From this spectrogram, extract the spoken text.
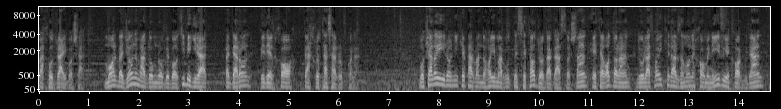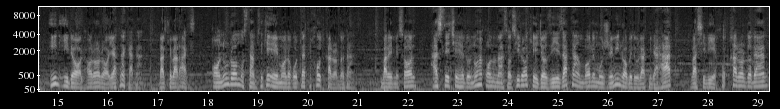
و خود رأی باشد مال و جان مردم را به بازی بگیرد و در آن به دلخواه دخل و تصرف کند وکلای ایرانی که پرونده های مربوط به ستاد را در دست داشتند اعتقاد دارند دولت هایی که در زمان خامنه ای روی کار بودند این ایدئال ها را رعایت نکردند بلکه برعکس قانون را مستمسک اعمال قدرت خود قرار دادند. برای مثال اصل 49 قانون اساسی را که اجازه ضبط اموال مجرمین را به دولت می‌دهد وسیله خود قرار دادند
